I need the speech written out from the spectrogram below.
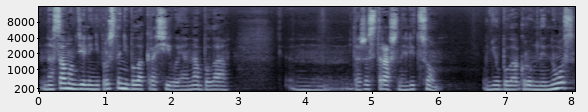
на самом деле не просто не была красивой, она была даже страшной лицом. У нее был огромный нос,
